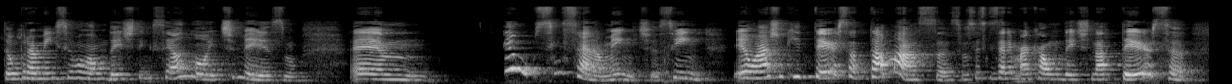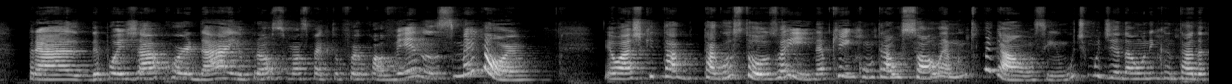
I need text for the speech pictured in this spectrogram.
Então, pra mim, se rolar um date, tem que ser à noite mesmo. É... Eu, sinceramente, assim, eu acho que terça tá massa. Se vocês quiserem marcar um date na terça para depois já acordar e o próximo aspecto for com a Vênus, melhor. Eu acho que tá, tá gostoso aí, né? Porque encontrar o sol é muito legal, assim. O último dia da Ona encantada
